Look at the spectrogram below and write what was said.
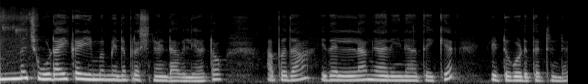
ഒന്ന് ചൂടായി കഴിയുമ്പം പിന്നെ പ്രശ്നം ഉണ്ടാവില്ല കേട്ടോ അപ്പോൾ ഇതാ ഇതെല്ലാം ഞാൻ ഇതിനകത്തേക്ക് ഇട്ട് കൊടുത്തിട്ടുണ്ട്.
